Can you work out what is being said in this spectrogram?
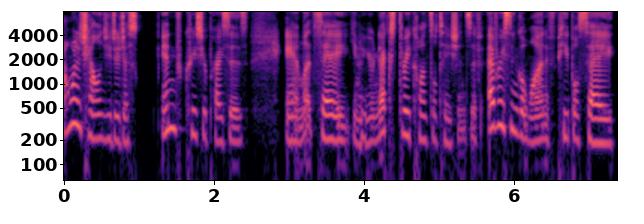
i want to challenge you to just increase your prices and let's say you know your next three consultations if every single one if people say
